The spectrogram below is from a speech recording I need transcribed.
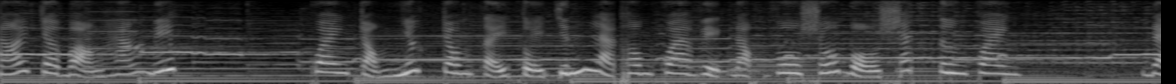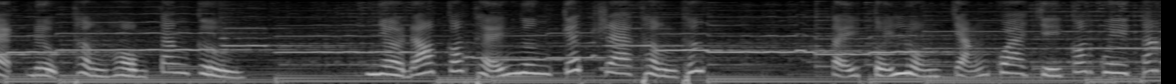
nói cho bọn hắn biết. Quan trọng nhất trong tẩy tuổi chính là thông qua việc đọc vô số bộ sách tương quan, Đạt được thần hồn tăng cường. Nhờ đó có thể ngưng kết ra thần thức. Tẩy tuổi luận chẳng qua chỉ có quy tắc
